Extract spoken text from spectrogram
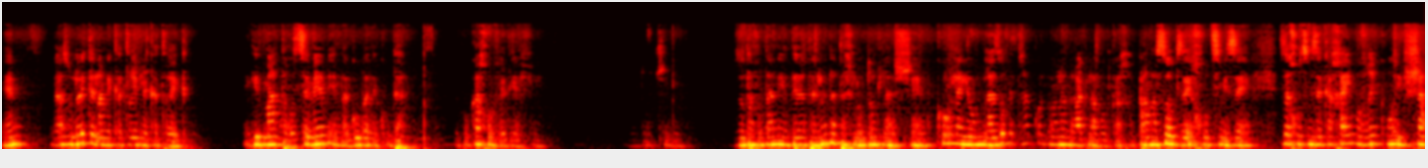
כן? ואז הוא לא ייתן לה מקטריג לקטרג. יגיד, מה אתה רוצה מהם? הם נגעו בנקודה. זה כל כך עובד יפה. זאת עבודה נהדרת, אני לא יודעת איך להודות להשם. כל היום, לעזוב את הכל בעולם ורק לעבוד ככה. פרנסות זה חוץ מזה. זה חוץ מזה, ככה חיים עוברים כמו אישה.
